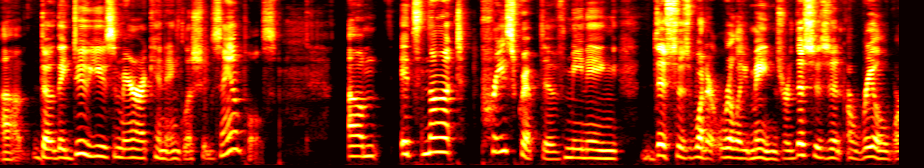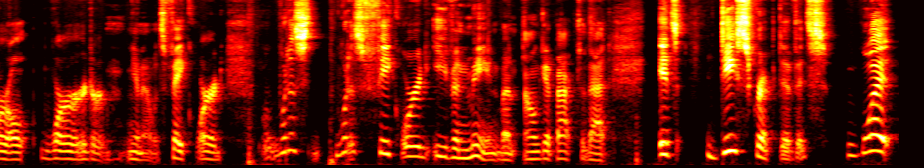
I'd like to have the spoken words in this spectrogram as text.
uh, though they do use American English examples, um, it's not prescriptive, meaning this is what it really means, or this isn't a real world word, or you know, it's fake word. What does what does fake word even mean? But I'll get back to that. It's descriptive. It's what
